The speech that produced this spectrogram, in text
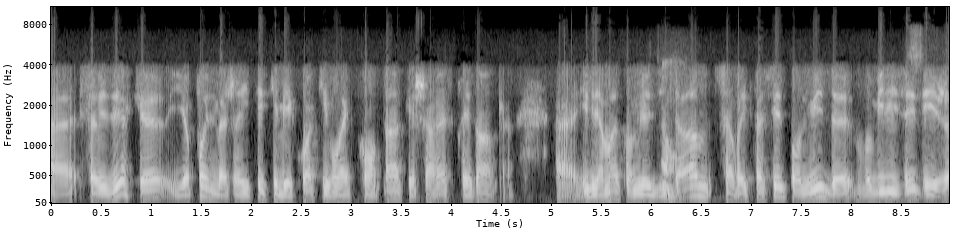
Euh, ça veut dire qu'il n'y a pas une majorité québécois qui vont être contents que Charest présente. Euh, évidemment, comme le dit Tom, ça va être facile pour lui de mobiliser des gens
